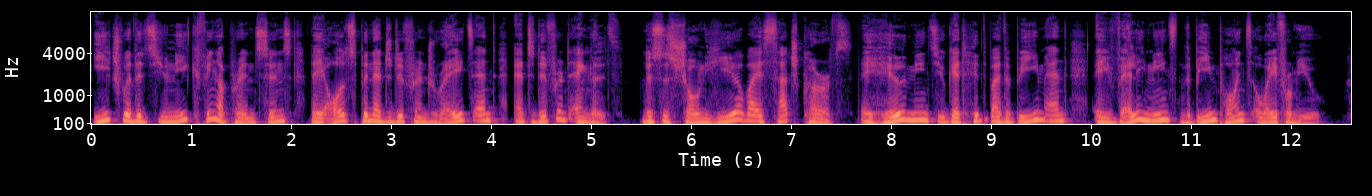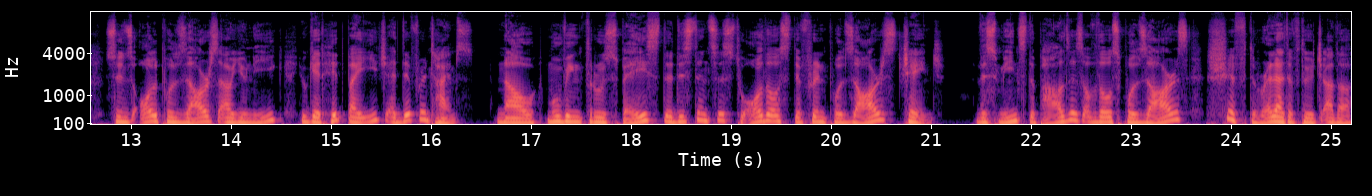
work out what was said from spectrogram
each with its unique fingerprint since they all spin at different rates and at different angles. This is shown here by such curves. A hill means you get hit by the beam and a valley means the beam points away from you. Since all pulsars are unique, you get hit by each at different times. Now, moving through space, the distances to all those different pulsars change. This means the pulses of those pulsars shift relative to each other,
